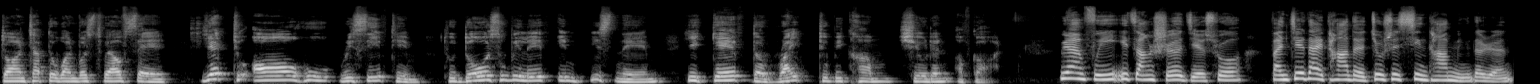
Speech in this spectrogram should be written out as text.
John chapter 1 verse 12 say, Yet to all who received him, to those who believe in his name, he gave the right to become children of God. 约翰福音一章十二节说：“凡接待他的，就是信他名的人，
